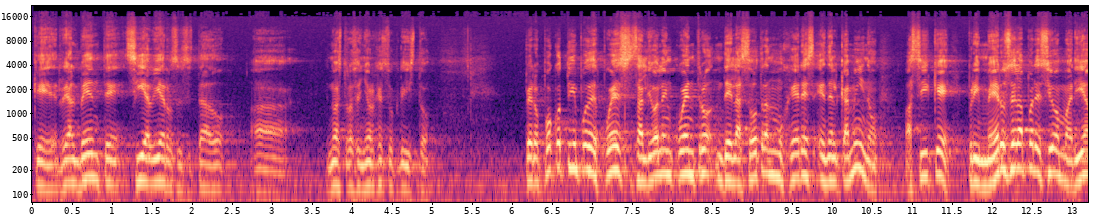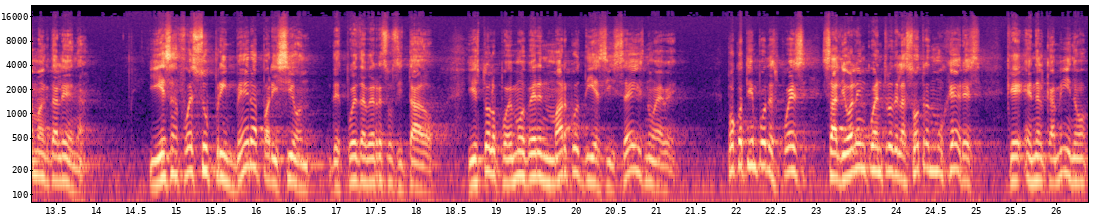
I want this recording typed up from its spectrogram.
que realmente sí había resucitado a nuestro Señor Jesucristo. Pero poco tiempo después salió al encuentro de las otras mujeres en el camino. Así que primero se le apareció María Magdalena. Y esa fue su primera aparición después de haber resucitado. Y esto lo podemos ver en Marcos 16, 9. Poco tiempo después salió al encuentro de las otras mujeres que en el camino,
